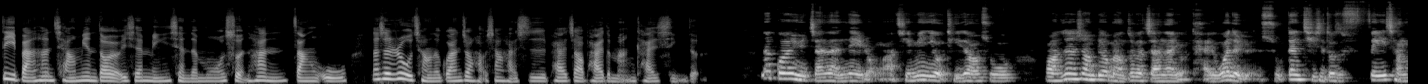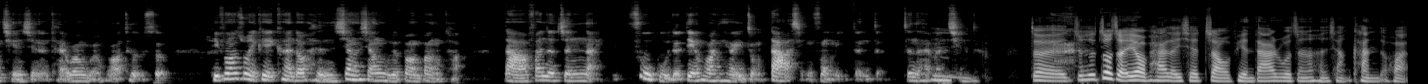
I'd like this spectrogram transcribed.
地板和墙面都有一些明显的磨损和脏污，但是入场的观众好像还是拍照拍的蛮开心的。那关于展览内容啊，前面也有提到说。网站上标榜这个展览有台湾的元素，但其实都是非常浅显的台湾文化特色。比方说，你可以看到很像香炉的棒棒糖、打翻的真奶、复古的电话亭，还有一种大型凤梨等等，真的还蛮浅的。对，就是作者也有拍了一些照片，大家如果真的很想看的话，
